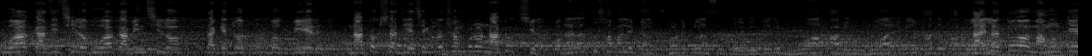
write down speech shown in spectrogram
ভুয়া কাজী ছিল ভুয়া কাবিন ছিল তাকে জোরপূর্বক বিয়ের নাটক সাজিয়েছে সেগুলো সম্পূর্ণ নাটক ছিল। লাইলা তো সাবালিকা ফর্টি প্লাসের পরে কিন্তু এই ভুয়া কাবিন ভুয়া এগুলো পাবে লাইলা তো মামুনকে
